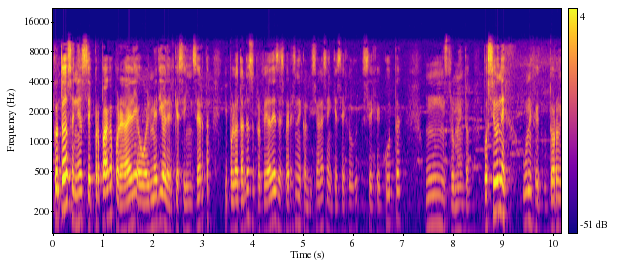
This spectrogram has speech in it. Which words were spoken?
Con todos sonidos se propaga por el aire o el medio en el que se inserta y por lo tanto sus propiedades desaparecen en condiciones en que se, se ejecuta un instrumento. Posee un, ejecutor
